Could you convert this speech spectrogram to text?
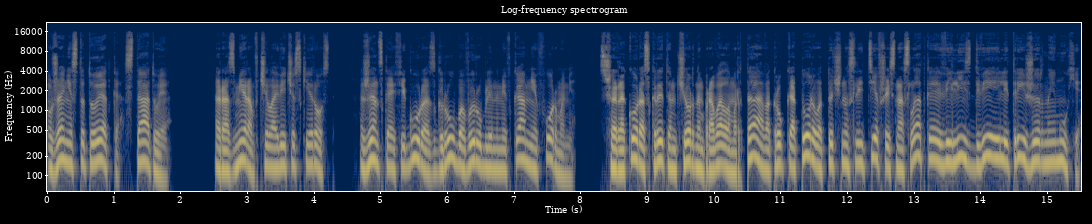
Уже не статуэтка, статуя. Размером в человеческий рост. Женская фигура с грубо вырубленными в камне формами, с широко раскрытым черным провалом рта, вокруг которого, точно слетевшись на сладкое, велись две или три жирные мухи.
